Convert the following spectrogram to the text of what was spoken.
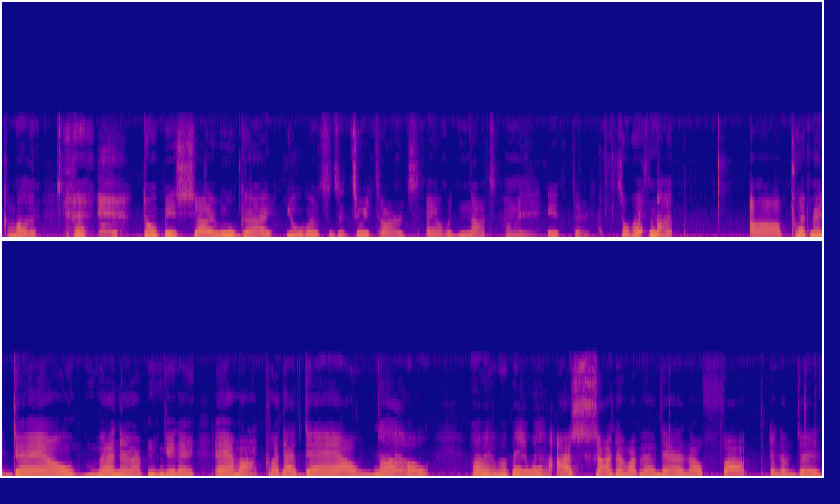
Come on. Don't be shy, little guy. You want to two retards. I would not eat there. So what's not? Uh, put me down. Man, I'm getting Emma, put that down. No. I shot him up there, no fuck, the day.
